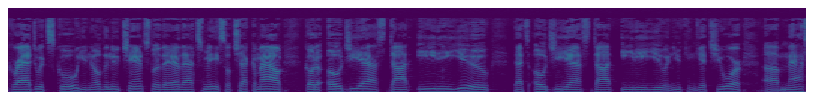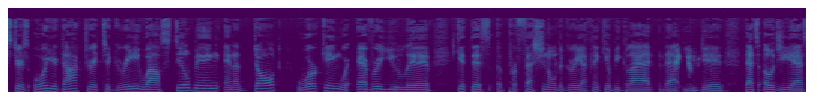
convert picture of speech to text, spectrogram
Graduate School. You know the new chancellor there. That's me. So check them out. Go to ogs.edu. That's ogs.edu, and you can get your uh, master's or your doctorate degree while still being an adult working wherever you live. Get this uh, professional degree. I think you'll be glad that you did. That's ogs.edu.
